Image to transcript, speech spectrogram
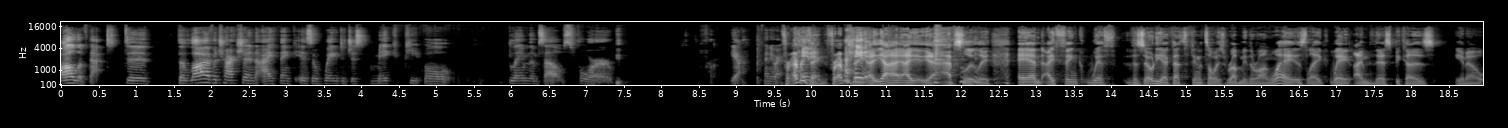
all of that. The the law of attraction, I think, is a way to just make people blame themselves for, yeah anyway for everything for everything. I uh, yeah I, I, yeah absolutely. And i think with the zodiac that's the thing that's always rubbed me the wrong way is like wait i'm this because you know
